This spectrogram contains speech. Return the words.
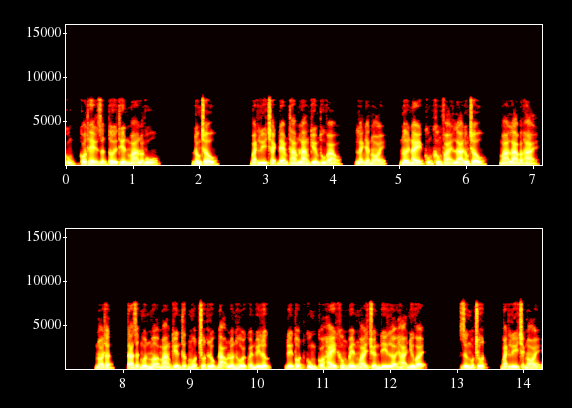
cũng có thể dẫn tới thiên ma loạn vũ. Đông châu. Bách lý trạch đem tham lang kiếm thu vào, lạnh nhạt nói, nơi này cũng không phải là đông châu, mà là bắc hải nói thật, ta rất muốn mở mang kiến thức một chút lục đạo luân hồi quyền uy lực, đến tột cùng có hay không bên ngoài chuyển đi lợi hại như vậy. Dừng một chút, bách lý trạch nói.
